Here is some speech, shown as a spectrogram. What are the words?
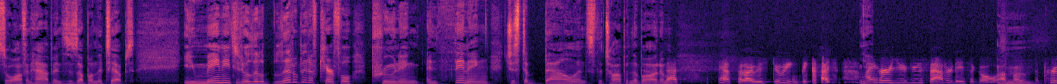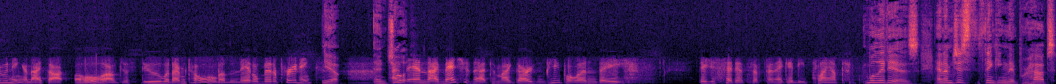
so often happens, is up on the tips, you may need to do a little little bit of careful pruning and thinning just to balance the top and the bottom. That's that's what I was doing because I heard you a few Saturdays ago Mm-hmm. about the pruning, and I thought, oh, I'll just do what I'm told, a little bit of pruning. yeah. And, And then I mentioned that to my garden people, and they they just said it's a finicky plant. Well, it is. And I'm just thinking that perhaps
